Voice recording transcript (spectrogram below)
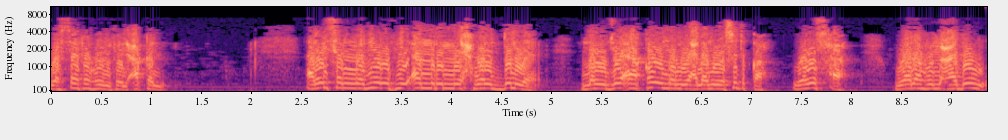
وسفه في العقل؟ أليس النذير في أمر من أحوال الدنيا؟ لو جاء قوما يعلمون صدقه ونصحه ولهم عدو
